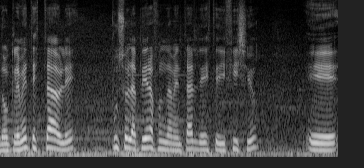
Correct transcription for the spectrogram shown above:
don Clemente Estable puso la piedra fundamental de este edificio, eh,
